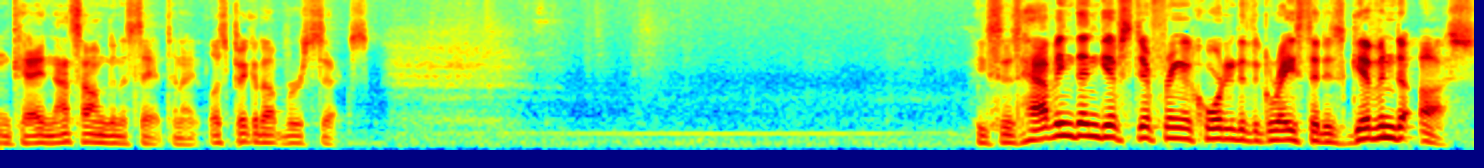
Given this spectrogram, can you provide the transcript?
Okay, and that's how I'm going to say it tonight. Let's pick it up, verse 6. He says, having then gifts differing according to the grace that is given to us,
